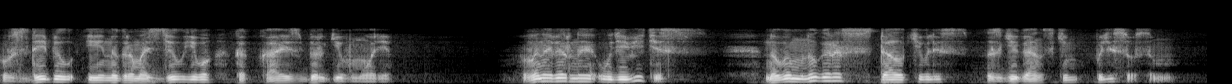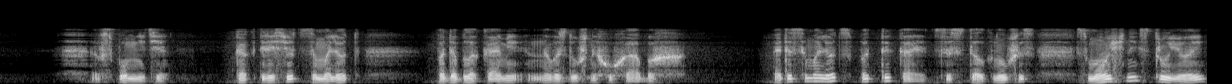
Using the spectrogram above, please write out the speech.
вздыбил и нагромоздил его, как айсберги в море. Вы, наверное, удивитесь, но вы много раз сталкивались с гигантским пылесосом. Вспомните, как трясет самолет под облаками на воздушных ухабах. Этот самолет спотыкается, столкнувшись с мощной струей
